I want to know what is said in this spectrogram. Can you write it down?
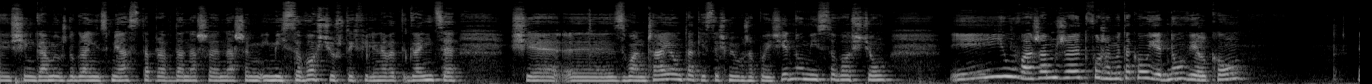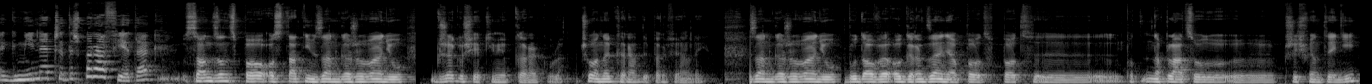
Y, Sięgamy już do granic miasta, prawda, nasze, nasze i miejscowości już w tej chwili nawet granice się złączają, tak, jesteśmy, można powiedzieć, jedną miejscowością i uważam, że tworzymy taką jedną wielką gminę, czy też parafię, tak? Sądząc po ostatnim zaangażowaniu Grzegorz Jakimiuk Karakula, członek Rady Parafialnej, zaangażowaniu budowę ogrodzenia pod, pod, yy, pod, na placu yy, przy świątyni,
